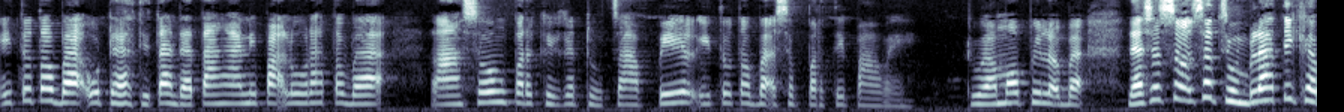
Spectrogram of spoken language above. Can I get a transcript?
Itu toh, Mbak, udah ditandatangani Pak Lurah, toh, Mbak langsung pergi ke Dukcapil itu toh Mbak seperti pawe. Dua mobil loh Mbak. Lah sejumlah 32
